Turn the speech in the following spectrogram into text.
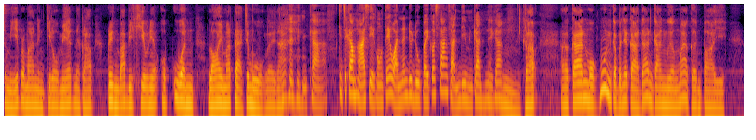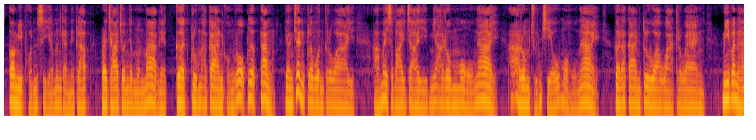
ศมีประมาณ 1 กิโลเมตรนะครับ กลิ่นบาร์บีคิวเนี่ยอบอวนลอยมาแตะจมูกเลยนะ ค่ะ กิจกรรมหาเสียงของไต้หวันนั้นดู ๆ ไปก็สร้างสรรค์ดีเหมือนกันนะครับครับ การหมกมุ่นกับบรรยากาศด้านการเมืองมากเกินไป ก็มีผลเสียเหมือนกันนะครับ ประชาชนจำนวนมากเนี่ยเกิดกลุ่มอาการของโรคเลือกตั้ง อย่างเช่น กระวนกระวายไม่สบายใจ มีอารมณ์โมโหง่าย อารมณ์ฉุนเฉียวโมโหง่าย เกิดอาการกลัวหวาดระแวง มีปัญหา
